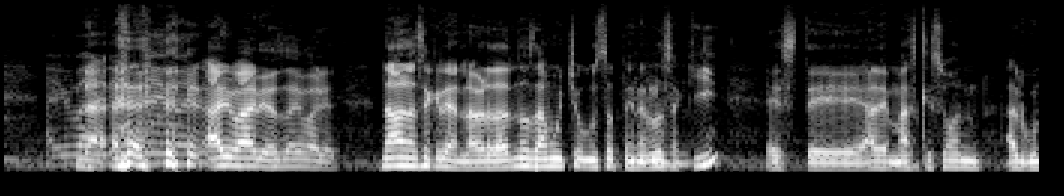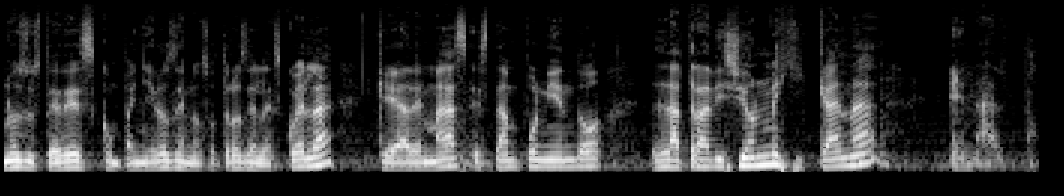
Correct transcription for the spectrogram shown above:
Hay varios, hay varios. hay varias, hay varias. No, no se crean, la verdad nos da mucho gusto tenerlos aquí. Este, además que son algunos de ustedes compañeros de nosotros de la escuela, que además están poniendo la tradición mexicana en alto.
